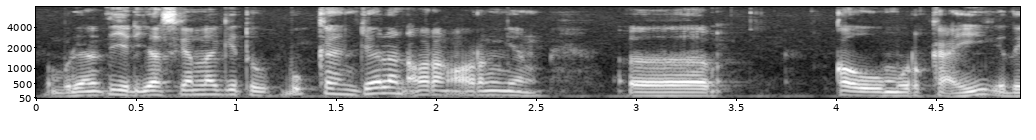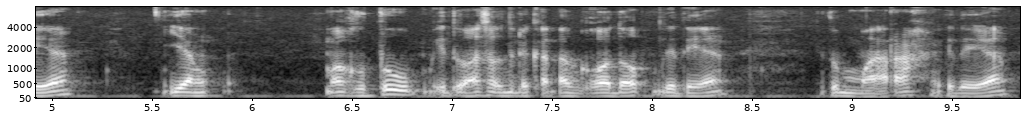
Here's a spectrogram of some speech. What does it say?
Kemudian nanti dijelaskan lagi tuh, bukan jalan orang-orang yang uh, kaum murkai gitu ya, yang maghdub itu asal dari kata ghadab gitu ya itu marah gitu ya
